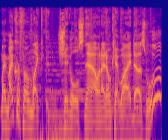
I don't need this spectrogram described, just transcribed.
My microphone like jiggles now, and I don't get why it does. Whoop.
